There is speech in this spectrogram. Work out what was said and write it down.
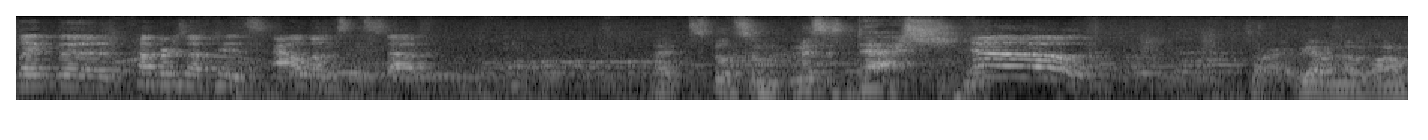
like the covers of his albums and stuff. I spilled some Mrs. Dash. No. It's alright, we have another bottle.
